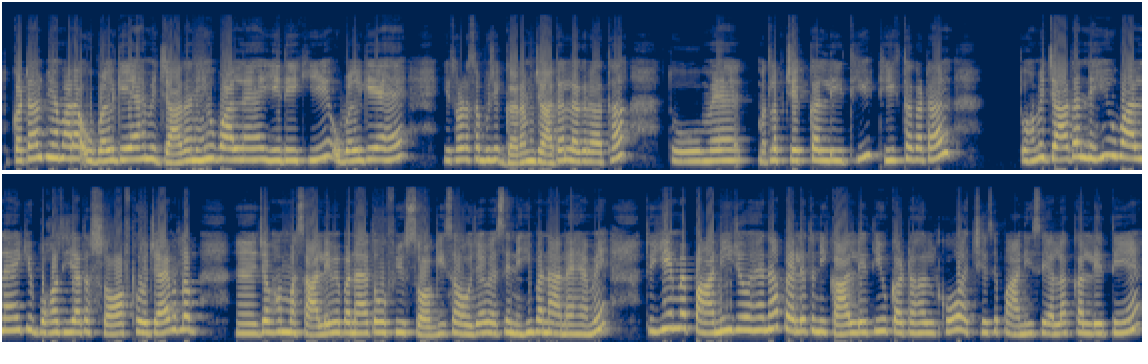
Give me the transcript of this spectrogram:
तो कटहल भी हमारा उबल गया है, हमें ज़्यादा नहीं उबालना है। ये देखिए, उबल गया है। ये थोड़ा सा मुझे गर्म ज़्यादा लग रहा था तो मैं मतलब चेक कर ली थी, ठीक था कटहल। तो हमें ज़्यादा नहीं उबालना है कि बहुत ही ज़्यादा सॉफ्ट हो जाए। मतलब जब हम मसाले में बनाए तो वो फिर सौगी सा हो जाए, वैसे नहीं बनाना है हमें। तो ये मैं पानी जो है ना, पहले तो निकाल लेती हूँ कटहल को, अच्छे से पानी से अलग कर लेते हैं।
